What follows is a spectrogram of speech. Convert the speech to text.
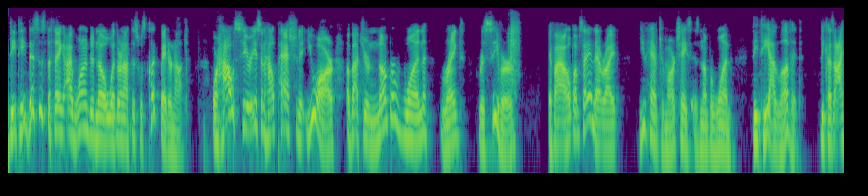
DT, this is the thing I wanted to know whether or not this was clickbait or not, or how serious and how passionate you are about your number one ranked receiver. If I, hope I'm saying that right, you have Ja'Marr Chase as number one. DT, I love it because I,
